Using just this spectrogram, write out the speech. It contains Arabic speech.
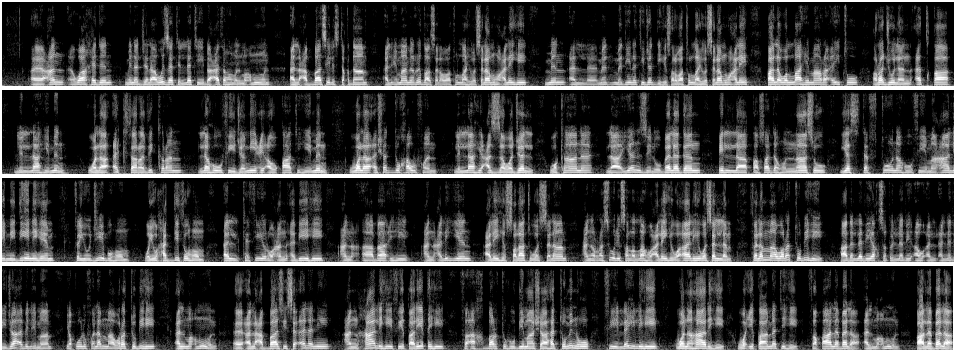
آه، عن واحد من الجلاوزة التي بعثهم المأمون العباسي لاستقدام الإمام الرضا صلوات الله وسلامه عليه من مدينة جده صلوات الله وسلامه عليه قال والله ما رأيت رجلا أتقى لله منه ولا أكثر ذكرا له في جميع أوقاته منه ولا أشد خوفا لله عز وجل وكان لا ينزل بلدا إلا قصده الناس يستفتونه في معالم دينهم فيجيبهم ويحدثهم الكثير عن أبيه عن آبائه عن علي عليه الصلاة والسلام عن الرسول صلى الله عليه وآله وسلم. فلما وردت به هذا الذي يقسط الذي أو ال الذي جاء بالإمام يقول فلما وردت به المأمون آه العباسي سألني عن حاله في طريقه فأخبرته بما شاهدت منه في ليله ونهاره وإقامته فقال بلى المأمون. قال بلى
